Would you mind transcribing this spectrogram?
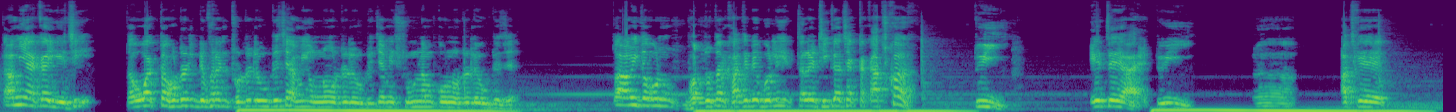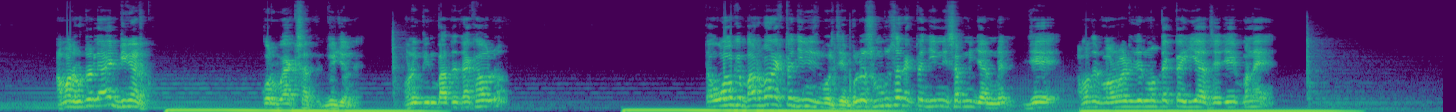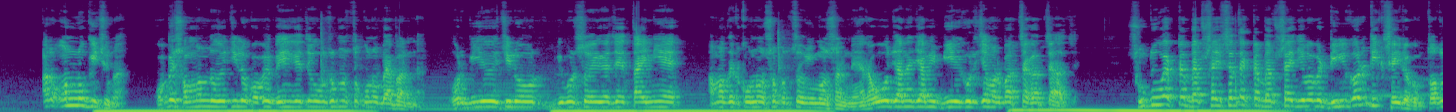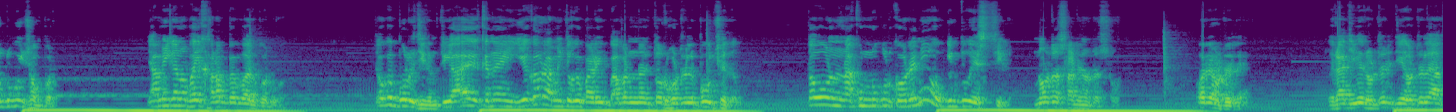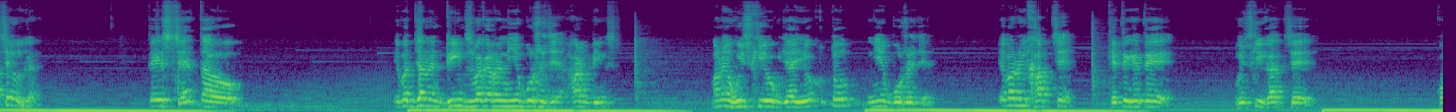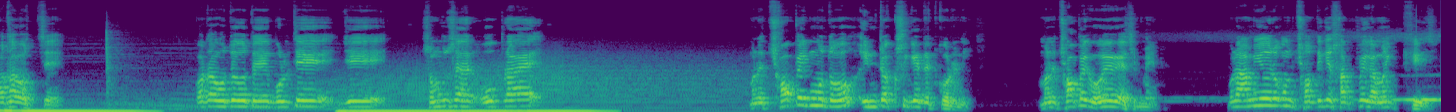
তা আমি একাই গেছি। তা ও একটা হোটেল ডিফারেন্ট হোটেলে উঠেছে, আমি অন্য হোটেলে উঠেছি, আমি শুনলাম কোন হোটেলে উঠেছে। তো আমি তখন ভদ্রতার খাতিরে বলি, তাহলে ঠিক আছে, একটা কাজ কর, তুই এতে আয়, তুই আজকে আমার হোটেলে আয় ডিনার করব একসাথে দুজনে। অনেকদিন বাদে দেখা হলো। তা ও আমাকে বারবার একটা জিনিস বলছে। বলে শম্ভু স্যার, একটা জিনিস আপনি জানবেন যে আমাদের মারবাড়িদের মধ্যে একটা ইয়ে আছে যে মানে আর অন্য কিছু না। কবে সম্বন্ধ হয়েছিল, কবে ভেঙে গেছে, ও সমস্ত কোনো ব্যাপার না। ওর বিয়ে হয়েছিল, ওর ডিভোর্স হয়ে গেছে, তাই নিয়ে আমাদের কোনো সমস্ত ইমোশন নেই। আর ও জানে যে আমি বিয়ে করেছি, আমার বাচ্চা কাচ্চা আছে। শুধু একটা ব্যবসায়ীর সাথে একটা ব্যবসায়ী যেভাবে ডিল করে, ঠিক সেই রকম ততটুকুই সম্পর্ক। যে আমি কেন ভাই খারাপ ব্যবহার করব? তোকে বলেছিলাম, তুই আয় এখানে ইয়ে কর, আমি তোকে বাড়ি আবার তোর হোটেলে পৌঁছে দেবো। তো ও নাকুর নুকুর করেনি ও কিন্তু এসছিল নটা সাড়ে নটার সময়। ওর হোটেলে? রাজীবের হোটেল যে হোটেলে আছে ওইখানে। তো এসছে তাও এবার জানেন ড্রিঙ্কস বাগারা নিয়ে বসেছে হার্ড ড্রিঙ্কস মানে হুইস্কি হোক যাই হোক তো নিয়ে বসেছে। এবার ওই খাচ্ছে খেতে খেতে হুইস্কি খাচ্ছে কথা হচ্ছে। কথা হতে হতে বলছে যে শম্ভু স্যার ও প্রায় মানে ছপেক মতো ইনটক্সিকেটেড করে নি। মানে ছপেক হয়ে গেছে মেয়েটা। বলে আমিও এরকম ছ থেকে সাত পেক আমি খেয়েছি।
